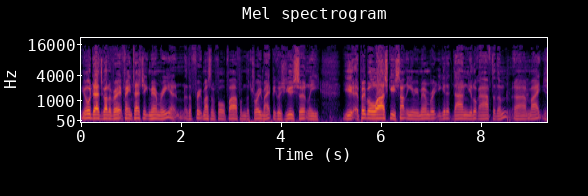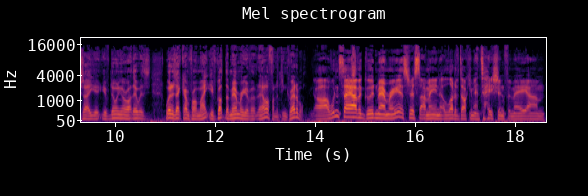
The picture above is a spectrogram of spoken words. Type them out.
your dad's got a very fantastic memory, and the fruit mustn't fall far from the tree, mate, because you certainly you, people will ask you something, you remember it, you get it done, you look after them, uh, mate. You say you, are doing all right there. With where does that come from, mate? You've got the memory of an elephant. It's incredible. Oh, I wouldn't say I have a good memory. It's just, I mean, a lot of documentation for me. Um,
